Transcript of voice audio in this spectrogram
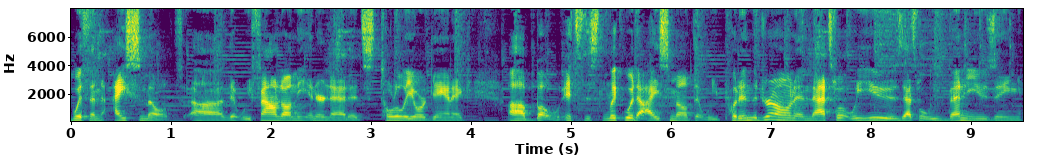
with an ice melt uh, that we found on the internet. It's totally organic. Uh, but it's this liquid ice melt that we put in the drone, and that's what we use. That's what we've been using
